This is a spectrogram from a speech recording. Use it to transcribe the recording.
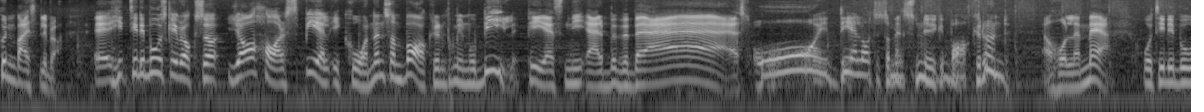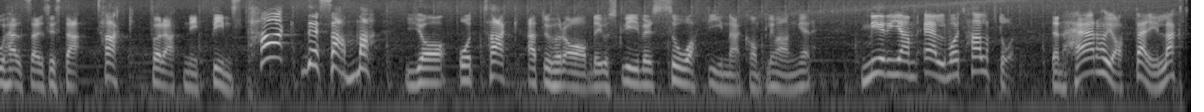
hundbajs blir bra. Eh, Tidibo skriver också “Jag har spelikonen som bakgrund på min mobil. PS. Ni är bäst!” Oj, det låter som en snygg bakgrund. Jag håller med. Och Tidibo hälsar det sista “Tack för att ni finns.” Tack detsamma! Ja, och tack att du hör av dig och skriver så fina komplimanger. Miriam, 11 och ett halvt år. Den här har jag färglagt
